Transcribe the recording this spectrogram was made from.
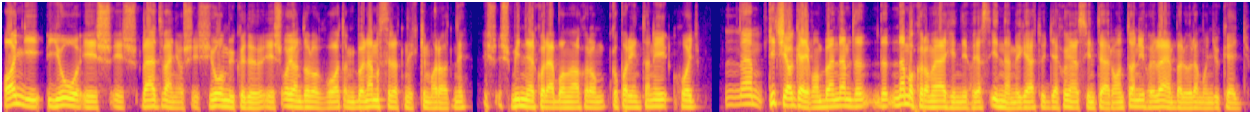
Annyi jó és, és látványos és jól működő és olyan dolog volt, amiből nem szeretnék kimaradni, és, és minél korábban meg akarom kaparintani, hogy nem, kicsi aggály van bennem, de, de nem akarom elhinni, hogy ezt innen még el tudják olyan szinten rontani, hogy legyen belőle mondjuk egy,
